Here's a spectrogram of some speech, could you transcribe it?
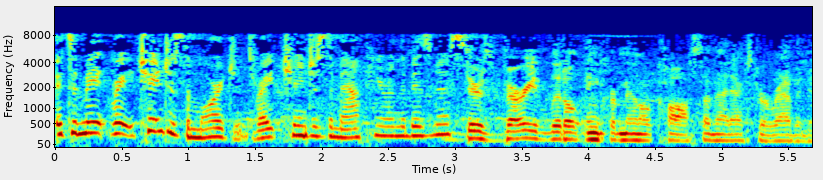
It's a right. It changes the margins, right? Changes the math here in the business. There's very little incremental cost on that extra revenue.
